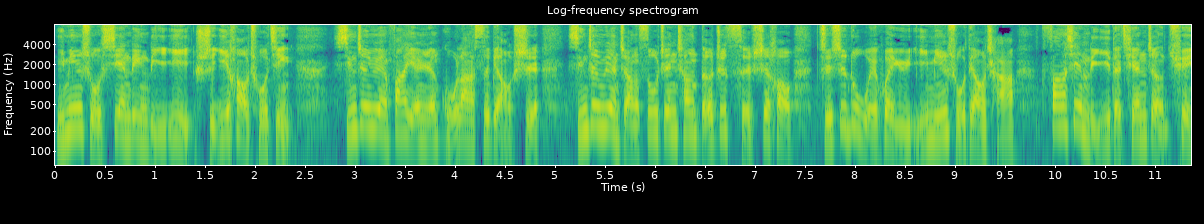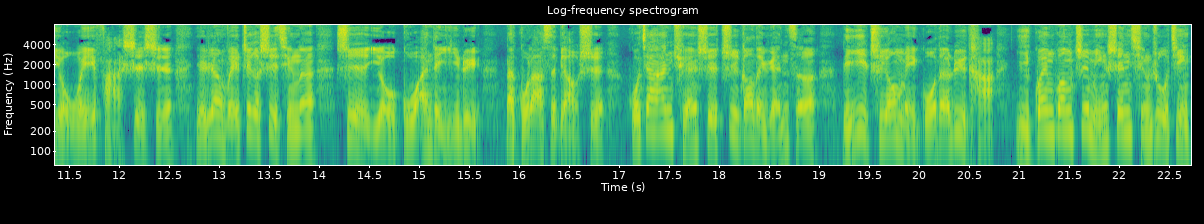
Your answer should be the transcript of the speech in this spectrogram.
移民署限令李毅十一号出境。行政院发言人古纳斯表示，行政院长苏贞昌得知此事后，指示陆委会与移民署调查。发现李毅的签证确有违法事实，也认为这个事情呢是有国安的疑虑。那古拉斯表示，国家安全是至高的原则。李毅持有美国的绿卡，以观光之名申请入境，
